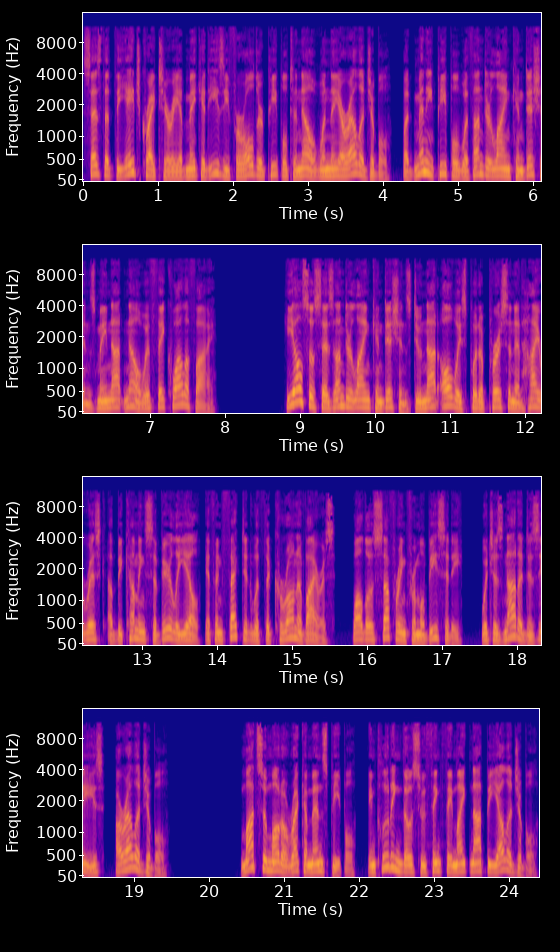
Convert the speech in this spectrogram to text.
says that the age criteria make it easy for older people to know when they are eligible, but many people with underlying conditions may not know if they qualify. He also says underlying conditions do not always put a person at high risk of becoming severely ill if infected with the coronavirus, while those suffering from obesity, which is not a disease, are eligible. Matsumoto recommends people, including those who think they might not be eligible,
